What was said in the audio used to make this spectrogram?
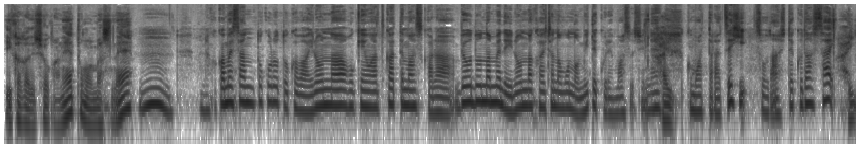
いかがでしょうかねと思いますね。うん。中亀さんのところとかはいろんな保険を扱ってますから、平等な目でいろんな会社のものを見てくれますしね。はい困ったらぜひ相談してください。はい。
